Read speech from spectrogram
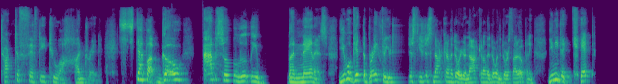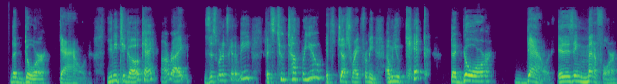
Talk to 50 to 100. Step up. Go absolutely bananas. You will get the breakthrough. You're just, you're just knocking on the door. You're knocking on the door and the door's not opening. You need to kick the door down. You need to go, okay, all right. Is this what it's going to be? If it's too tough for you, it's just right for me. And when you kick the door down. It is a metaphor.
